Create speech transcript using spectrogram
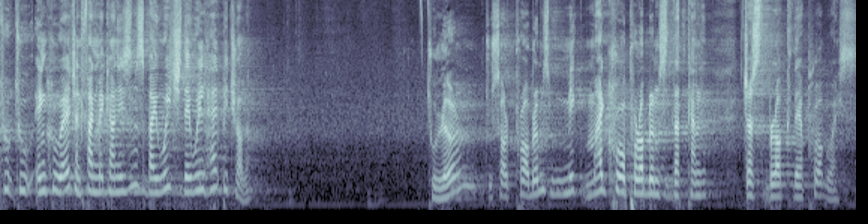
to, to encourage and find mechanisms by which they will help each other. To learn, to solve problems, make micro problems that can just block their progress.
